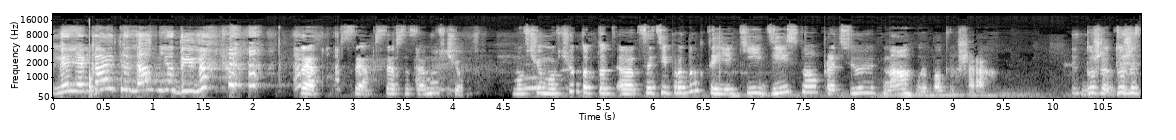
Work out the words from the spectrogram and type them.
не лякайте нам людину. все, все, все, все, все, мовчу. Мовчу, мовчу. Тобто е, це ті продукти, які дійсно працюють на глибоких шарах. Дуже, дуже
